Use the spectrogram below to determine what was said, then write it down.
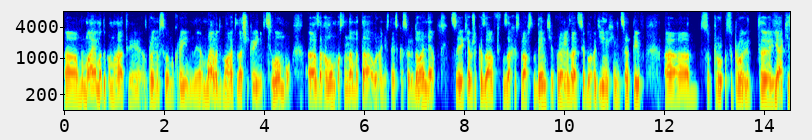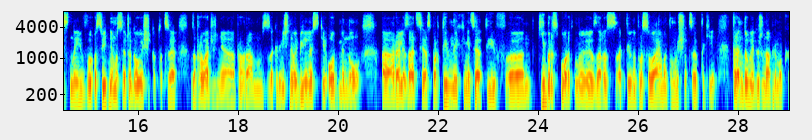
ми маємо допомагати збройним силам України, маємо допомагати нашій країні в цілому. Загалом, основна мета органів студентського самоврядування – це як я вже казав, захист прав студентів, реалізація благодійних ініціатив, супровід е, якісний в освітньому середовищі, тобто це запровадження програм з академічної мобільності, обміну, реалізація спортивних ініціатив, е, кіберспорт. Ми зараз активно просуваємо, тому що це такий трендовий дуже напрямок.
